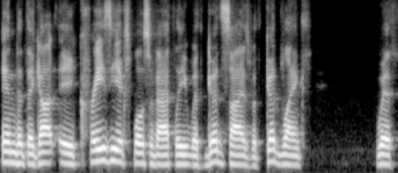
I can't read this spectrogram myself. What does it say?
in that they got a crazy explosive athlete with good size, with good length, with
